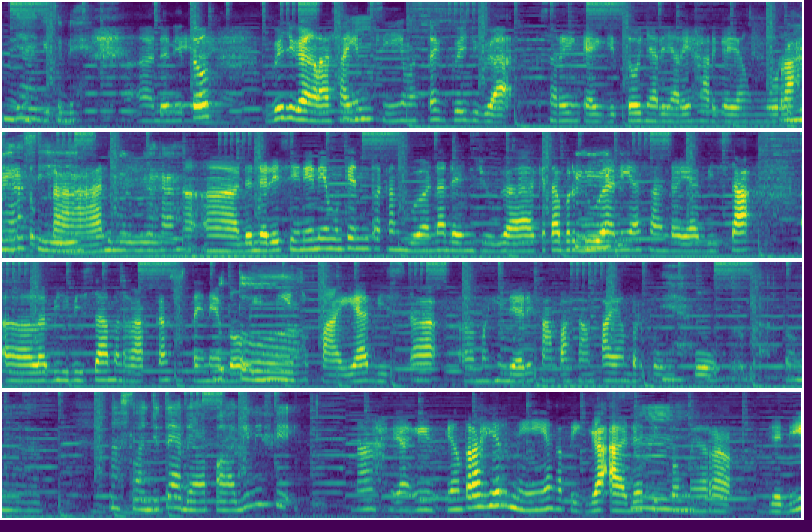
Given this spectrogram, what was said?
ya gitu deh Eh, dan itu gue juga ngerasain sih, maksudnya gue juga sering kayak gitu nyari-nyari harga yang murah bener gitu sih kan. bener-bener Heeh, dan dari sini nih mungkin rekan buana dan juga kita berdua Hmm. nih ya Sandra ya bisa eh, lebih bisa menerapkan sustainable Betul. ini supaya bisa eh, menghindari sampah-sampah yang Iya, bertumpuk. banget. nah selanjutnya ada apa lagi nih Vi Nah, yang yang terakhir nih, yang ketiga ada Hmm. tipe merek. Jadi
